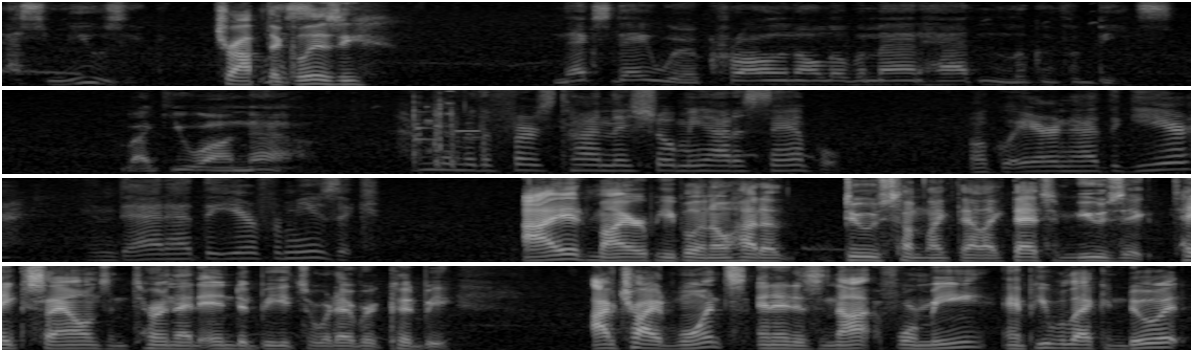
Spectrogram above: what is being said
that's music. Drop the Listen. glizzy. Next day, we were crawling all over Manhattan looking for beats. Like you are now. I remember the first time they showed me how to sample. Uncle Aaron had the gear, and Dad had the ear for music. I admire people that know how to do something like that. Like that's music. Take sounds and turn that into beats or whatever it could be. I've tried once and it is not for me. And people that can do it,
